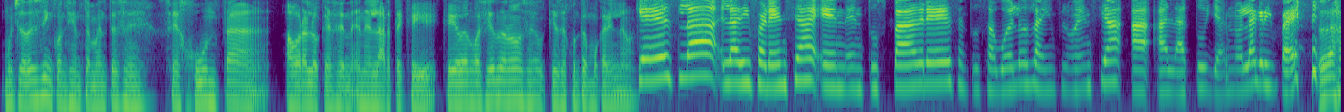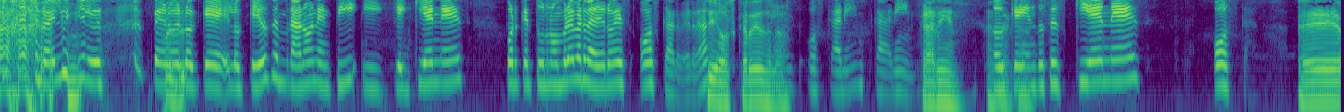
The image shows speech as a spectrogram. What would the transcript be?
muchas veces inconscientemente se, se junta ahora lo que es en, en el arte que, que yo vengo haciendo no o sea, que se junta como Karim León ¿Qué es la, la diferencia en, en tus padres, en tus abuelos, la influencia a, a la tuya? No la gripa, ¿eh? no el virus, pero Pues- lo que lo que ellos sembraron en ti y que quién es, porque tu nombre verdadero es Oscar, ¿verdad? sí Oscar Díaz de Oscarín Karim. Karim Ok, entonces, ¿quién es Oscar? Eh,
